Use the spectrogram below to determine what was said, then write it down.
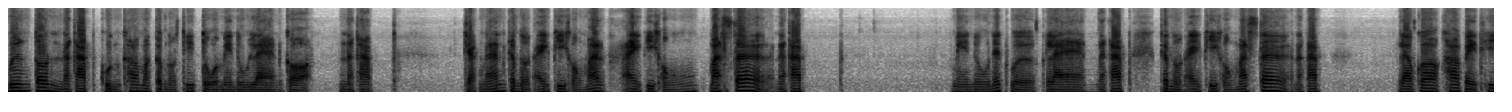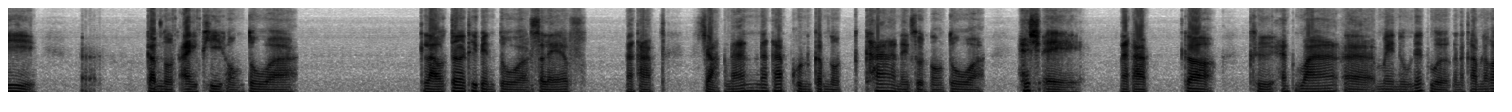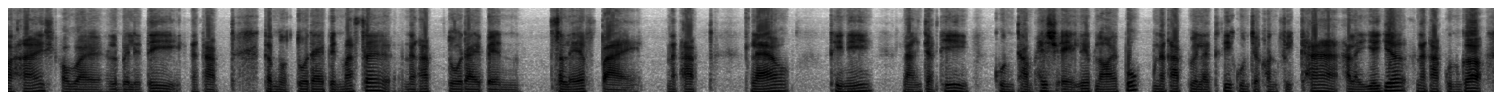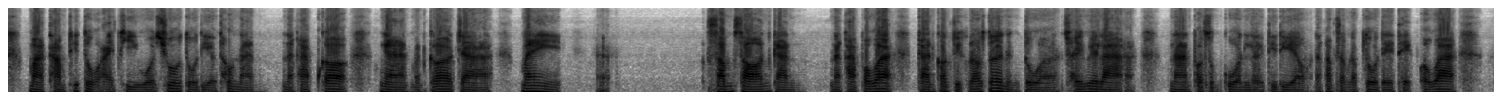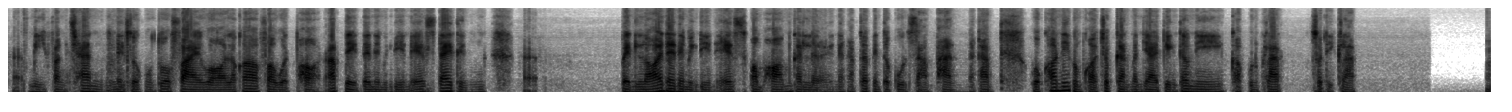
เบื้องต้นนะครับ คุณเข้ามากำหนดที่ตัวเมนู LAN ก่อนนะครับ จากนั้นกำหนด IP ของ IP ของ master นะครับเมนู network LAN นะครับกำหนด IP ของ master นะครับ แล้วก็เข้าไปที่ กำหนด IP ของตัว router ที่เป็นตัว slave นะครับ จากนั้นนะครับคุณกำหนดค่าในส่วนของตัว HA นะครับ ก็คือ advanced menu network นะครับ แล้วก็ high availability นะครับกำหนดตัวใดเป็น master นะครับ ตัวใดเป็น slave ไปนะครับ แล้วทีนี้หลังจากที่ คุณทำ HA เรียบร้อยปุ๊บนะครับ เวลาที่คุณจะ config ค่าอะไรเยอะๆนะครับ คุณก็มาทำที่ตัว IP virtual ตัวเดียวเท่านั้นนะครับ ก็งานมันก็จะไม่ซ้ำซ้อนกันนะครับ เพราะว่าการ config router 1ตัวใช้เวลานานพอสมควรเลยทีเดียวนะครับสำหรับตัว Datec เพราะว่ามีฟังก์ชันในส่วนของตัว firewall แล้วก็ forward port อัปเดต dynamic DNS ได้ถึง เป็นร้อย Dynamic DNS พร้อม ๆ กันเลยนะครับ ถ้าเป็นตระกูล 3,000 นะครับ หัวข้อนี้ผมขอจบการบรรยายเพียงเท่านี้ ขอบคุณครับ สวัสดีครับ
